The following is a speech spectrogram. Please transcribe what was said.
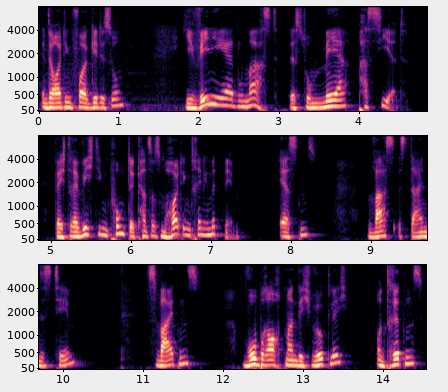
In der heutigen Folge geht es um, je weniger du machst, desto mehr passiert. Welche drei wichtigen Punkte kannst du aus dem heutigen Training mitnehmen? Erstens, was ist dein System? Zweitens, wo braucht man dich wirklich? Und drittens,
